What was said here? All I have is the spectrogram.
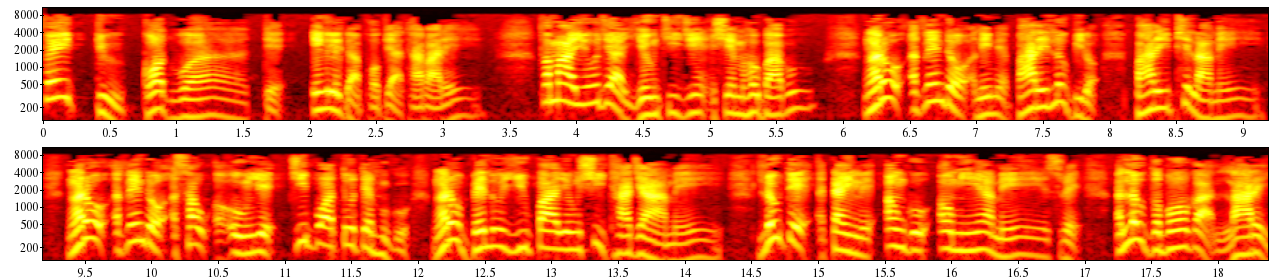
faith to god word တဲ့အ င်္ဂလိပ်ကဖော်ပြထားပါတယ်။သမာယိုးကြယုံကြည်ခြင်းအရှင်မဟုတ်ပါဘူး။ငါတို့အသင်းတော်အနေနဲ့ဘာတွေလုပ်ပြီးတော့ဘာတွေဖြစ်လာမယ်။ငါတို့အသင်းတော်အဆောက်အအုံရဲ့ကြီးပွားတိုးတက်မှုကိုငါတို့ဘယ်လိုယူပါယုံရှိထားကြရမယ်။လုပ်တဲ့အတိုင်းလေအောင်ကိုအောင်မြင်ရမယ်ဆိုတဲ့အလုတ်သဘောကလာတဲ့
